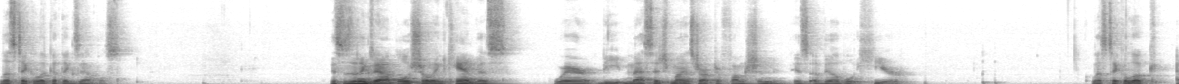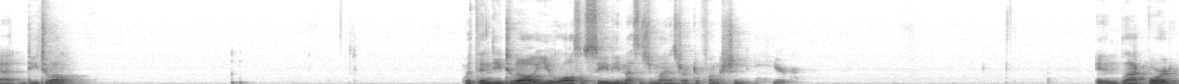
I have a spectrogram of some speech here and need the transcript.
Let's take a look at the examples. This is an example showing Canvas where the Message My Instructor function is available here. Let's take a look at D2L. Within D2L, you'll also see the Message My Instructor function here. In Blackboard,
